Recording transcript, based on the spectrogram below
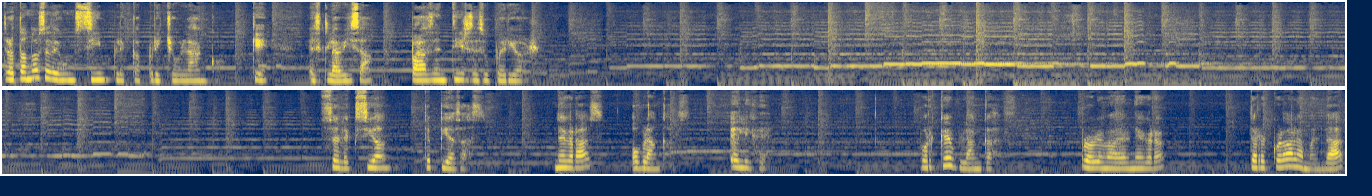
tratándose de un simple capricho blanco que esclaviza para sentirse superior. Selección de piezas, negras o blancas. Elige. ¿Por qué blancas? ¿Problema del negro? ¿Te recuerda a la maldad?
